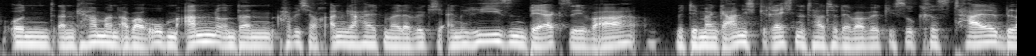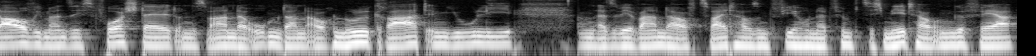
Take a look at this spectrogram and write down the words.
Und dann kam man aber oben an und dann habe ich auch angehalten, weil da wirklich ein riesen Bergsee war, mit dem man gar nicht gerechnet hatte. Der war wirklich so kristallblau, wie man sich es vorstellt. Und es waren da oben dann auch 0 Grad im Juli. Also wir waren da auf 2450 Meter ungefähr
